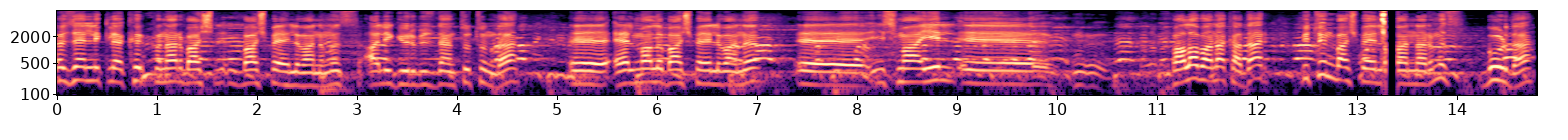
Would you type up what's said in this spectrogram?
Özellikle Kırkpınar baş, baş pehlivanımız Ali Gürbüz'den tutun da e, Elmalı baş pehlivanı e, İsmail e, Balaban'a kadar bütün baş pehlivanlarımız burada.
